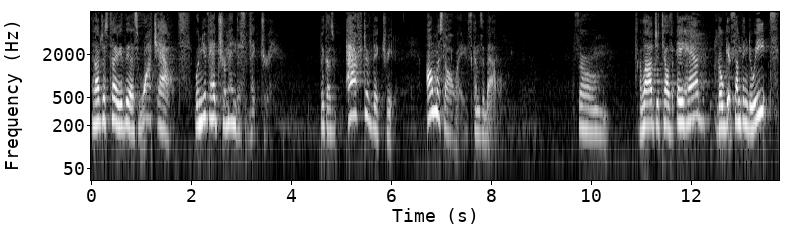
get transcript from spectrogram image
And I'll just tell you this watch out when you've had tremendous victory. Because after victory, almost always comes a battle. So Elijah tells Ahab, go get something to eat.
